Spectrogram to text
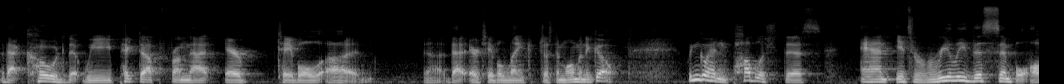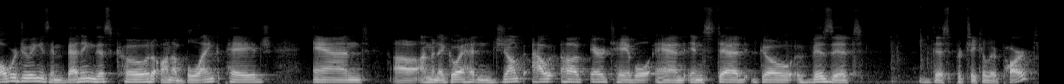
that code that we picked up from that Airtable, uh, uh, that Airtable link just a moment ago. We can go ahead and publish this and it's really this simple. All we're doing is embedding this code on a blank page and uh, I'm gonna go ahead and jump out of Airtable and instead go visit this particular part.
